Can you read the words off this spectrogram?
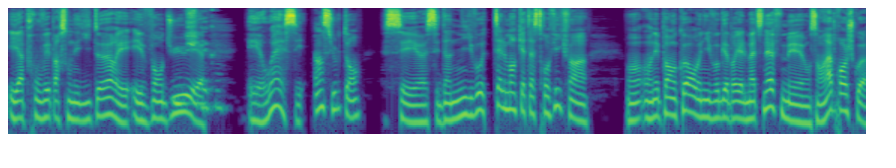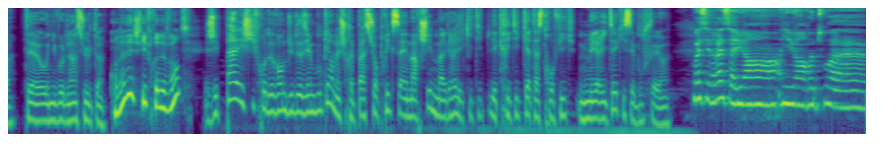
et approuvé par son éditeur et, et vendu. je suis Et, d'accord. Et ouais, c'est insultant. C'est euh, c'est d'un niveau tellement catastrophique. Enfin, on n'est pas encore au niveau Gabriel Matzneff, mais on s'en approche, quoi. Au niveau de l'insulte. On a des chiffres de vente? J'ai pas les chiffres de vente du deuxième bouquin, mais je serais pas surpris que ça ait marché malgré les, criti- les critiques catastrophiques méritées qui s'est bouffé. Ouais, c'est vrai, ça a eu un, il y a eu un retour euh,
